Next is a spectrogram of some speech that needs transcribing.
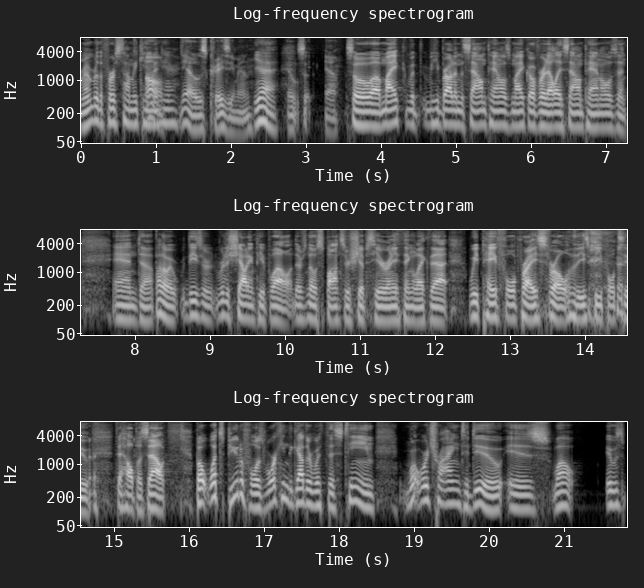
remember the first time we came in Oh, here yeah, it was crazy, man. yeah It- so, yeah. so uh, Mike, he brought in the sound panels. Mike over at LA Sound Panels, and and uh, by the way, these are we're just shouting people out. There's no sponsorships here or anything like that. We pay full price for all of these people to to help us out. But what's beautiful is working together with this team. What we're trying to do is well. It was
